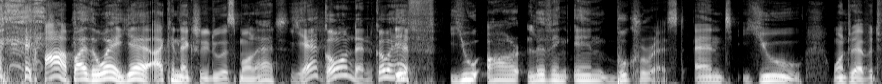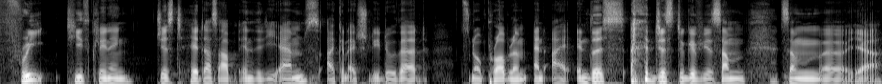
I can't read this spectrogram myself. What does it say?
ah, by the way, yeah, I can actually do a small ad. yeah, go on then. Go ahead. If you are living in Bucharest and you want to have it free teeth cleaning, just hit us up in the DMs. I can actually do that. It's no problem. And I in this just to give you some some uh, yeah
